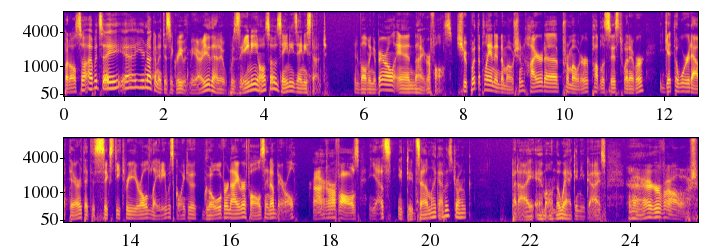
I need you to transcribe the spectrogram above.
but also I would say uh, you're not going to disagree with me, are you? That it was zany, also zany, zany stunt involving a barrel and Niagara Falls. She put the plan into motion, hired a promoter, publicist, whatever, get the word out there that this 63 year old lady was going to go over Niagara Falls in a barrel. Niagara Falls. Yes, it did sound like I was drunk, but I am on the wagon, you guys. Niagara Falls.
